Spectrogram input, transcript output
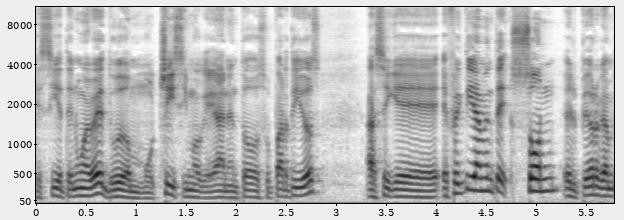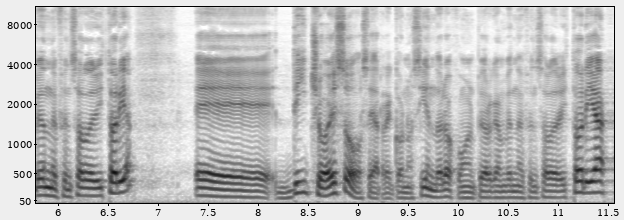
que 7-9. Dudo muchísimo que ganen todos sus partidos. Así que efectivamente son el peor campeón defensor de la historia. Eh, dicho eso, o sea, reconociéndolos como el peor campeón defensor de la historia,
